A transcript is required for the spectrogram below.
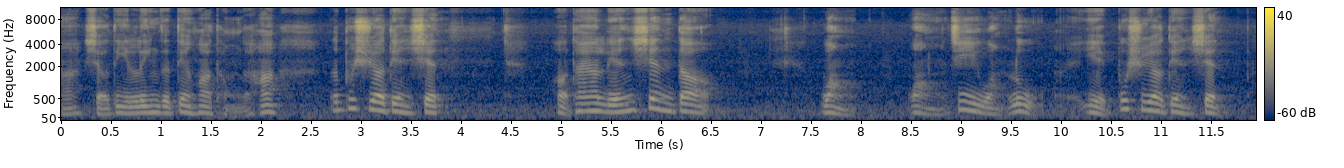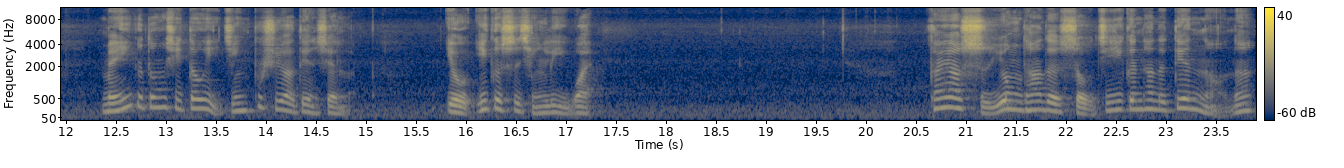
啊小弟拎着电话筒的哈，那不需要电线，哦，他要连线到网网际网路，也不需要电线，每一个东西都已经不需要电线了，有一个事情例外。他要使用他的手机跟他的电脑呢，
